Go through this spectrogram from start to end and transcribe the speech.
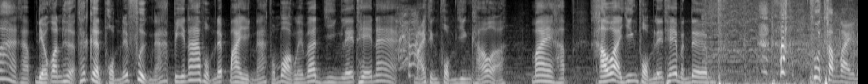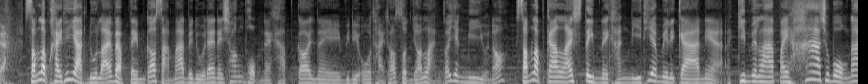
มากครับเดี๋ยวก่อนเถอะถ้าเกิดผมได้ฝึกนะ ปีหน้าผมได้ไปอีกนะ ผมบอกเลยว่ายิงเลเทแน่หมายถึงผมยิงเขาเหรอไม่ครับเขาอะยิงผมเลเทเหมือนเดิม พูดทำไมเนี่ย สำหรับใครที่อยากดูไลฟ์แบบเต็มก็สามารถไปดูได้ในช่องผมนะครับ ก็ในวิดีโอถ่ายทอดสดย้อนหลังก็ยังมีอยู่เนาะสำหรับการไลฟ์สตรีมในครั้งนี้ที่อเมริกาเนี่ย กินเวลาไป 5 ชั่วโมงได้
